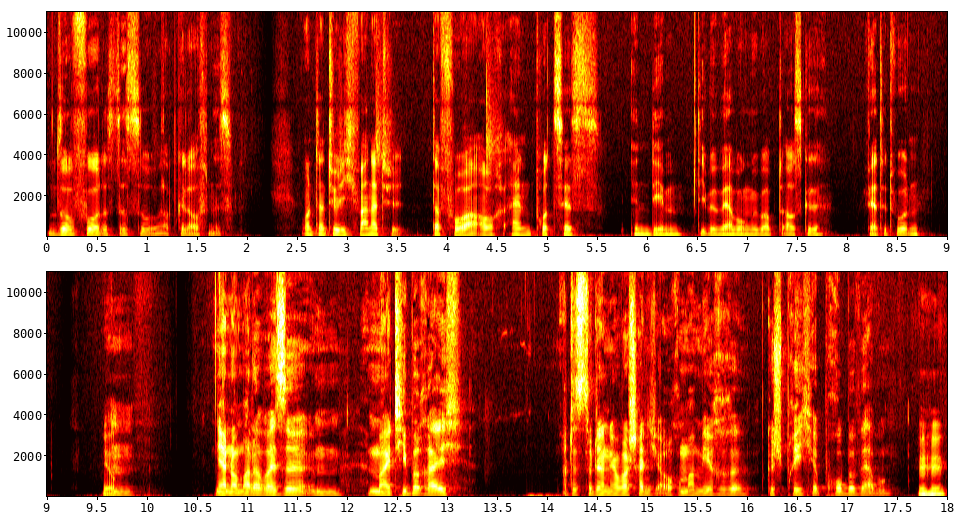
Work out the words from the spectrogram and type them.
so vor, dass das so abgelaufen ist. Und natürlich war natürlich davor auch ein Prozess, in dem die Bewerbungen überhaupt ausgewertet wurden. Jo. Hm. Ja, normalerweise im, im IT-Bereich hattest du dann ja wahrscheinlich auch immer mehrere Gespräche pro Bewerbung. Mhm.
